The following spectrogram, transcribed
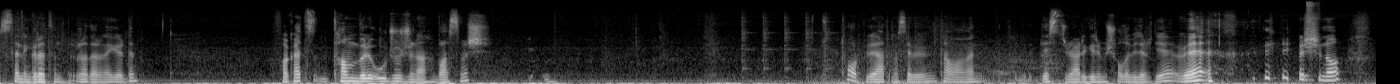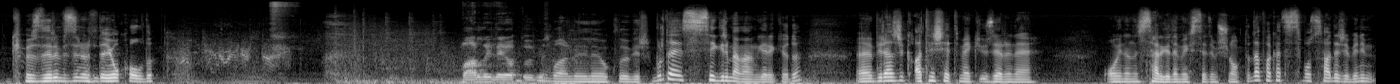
Stalingrad'ın radarına girdim. Fakat tam böyle ucu ucuna basmış. Torpidoya atma sebebim tamamen Destroyer girmiş olabilir diye ve şunu gözlerimizin önünde yok oldu. Varlığıyla yokluğu bir. Varlığıyla yokluğu bir. Burada sise girmemem gerekiyordu. Ee, birazcık ateş etmek üzerine oynanış sergilemek istedim şu noktada. Fakat spot sadece benim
